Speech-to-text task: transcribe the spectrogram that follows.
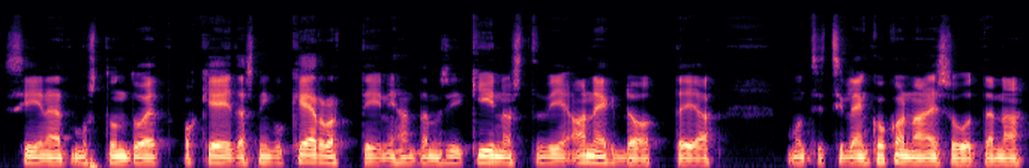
siinä, että musta tuntuu, että okei, tässä niin kerrottiin ihan tämmöisiä kiinnostavia anekdootteja, mutta sitten silleen kokonaisuutena,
